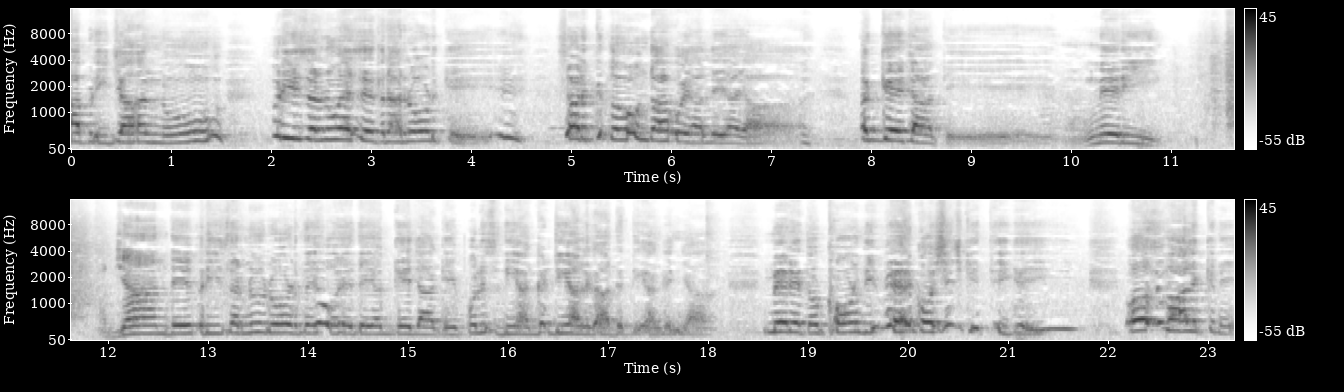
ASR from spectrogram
ਆਪਣੀ ਜਾਨ ਨੂੰ ਫਰੀਜ਼ਰ ਨੂੰ ਐਸੇ ਤਰ੍ਹਾਂ ਰੋੜ ਕੇ ਸੜਕ ਤੋਂ ਹੁੰਦਾ ਹੋਇਆ ਲੈ ਆਇਆ। ਅੱਗੇ ਜਾ ਕੇ ਮੇਰੀ ਜਾਨ ਦੇ ਫਰੀਜ਼ਰ ਨੂੰ ਰੋੜਦੇ ਹੋਏ ਤੇ ਅੱਗੇ ਜਾ ਕੇ ਪੁਲਿਸ ਦੀਆਂ ਗੱਡੀਆਂ ਲਗਾ ਦਿੱਤੀਆਂ ਗਈਆਂ। ਮੇਰੇ ਤੋਂ ਖੋਣ ਦੀ ਫੇਰ ਕੋਸ਼ਿਸ਼ ਕੀਤੀ ਗਈ। ਉਸ ਮਾਲਕ ਨੇ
